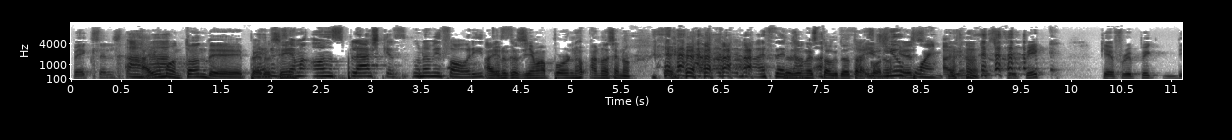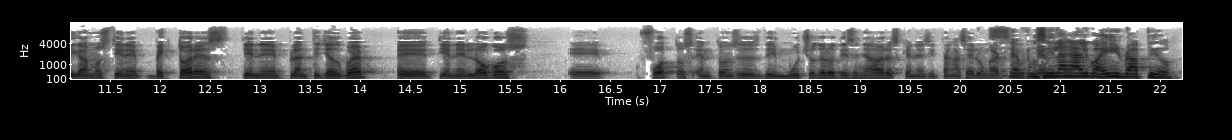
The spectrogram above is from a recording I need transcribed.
Pexels. Ajá. Hay un montón de, Hay pero que sí. se llama Unsplash, que es uno de mis favoritos. Hay uno que se llama Pornhub. Ah, no, ese no. Este no, este es no. un stock de otra Hay cosa. uno, que es, YouPorn. hay uno que es FreePic, que FreePic, digamos, tiene vectores, tiene plantillas web, eh, tiene logos, eh, fotos, entonces de muchos de los diseñadores que necesitan hacer un arte Se urgente, fusilan algo ahí rápido.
